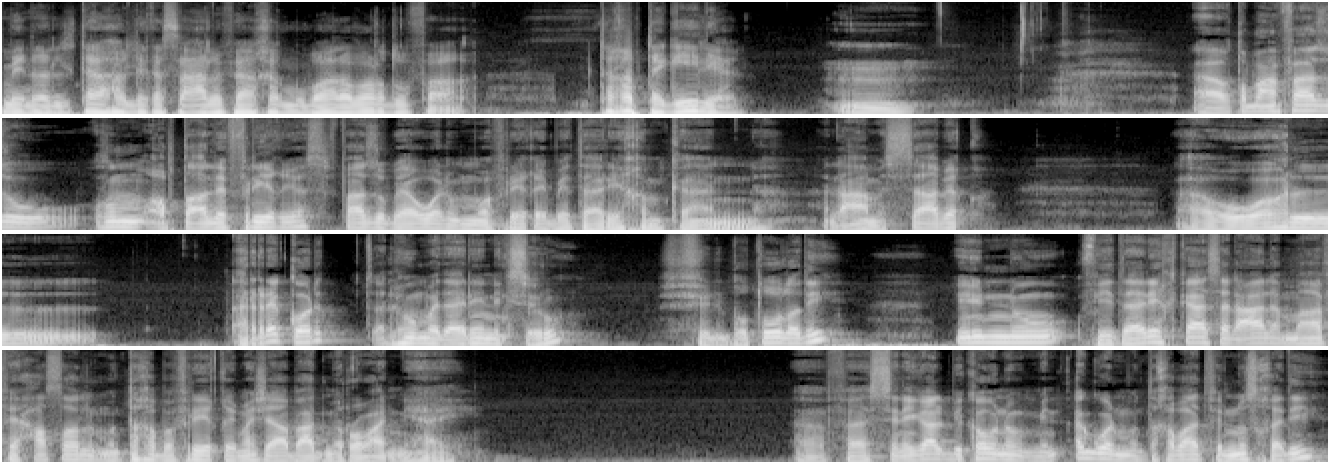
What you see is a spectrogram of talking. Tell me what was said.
من التأهل لكأس العالم في آخر مباراة برضه فمنتخب تقيل يعني. آه، طبعا فازوا هم أبطال إفريقيا فازوا بأول امم افريقيا بتاريخهم كان العام السابق. آه، وال الريكورد اللي هم دايرين يكسروه في البطولة دي إنه في تاريخ كأس العالم ما في حصل منتخب إفريقي مشى ابعد من ربع النهائي. آه، فالسنغال بيكونوا من أقوى المنتخبات في النسخة دي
